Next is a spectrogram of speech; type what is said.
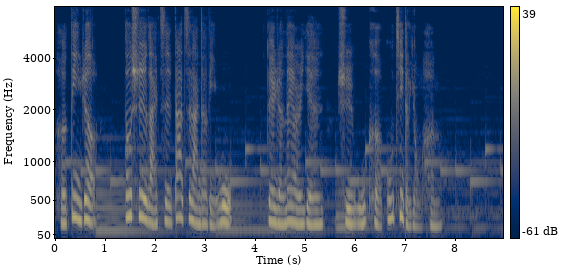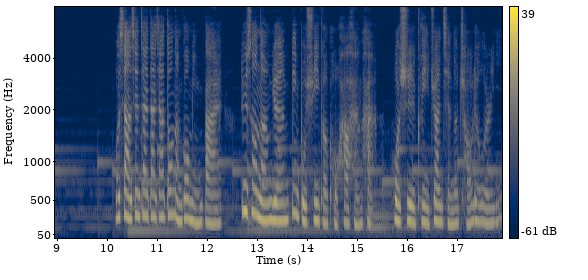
和地热都是来自大自然的礼物，对人类而言是无可估计的永恒。我想现在大家都能够明白，绿色能源并不是一个口号喊喊，或是可以赚钱的潮流而已。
